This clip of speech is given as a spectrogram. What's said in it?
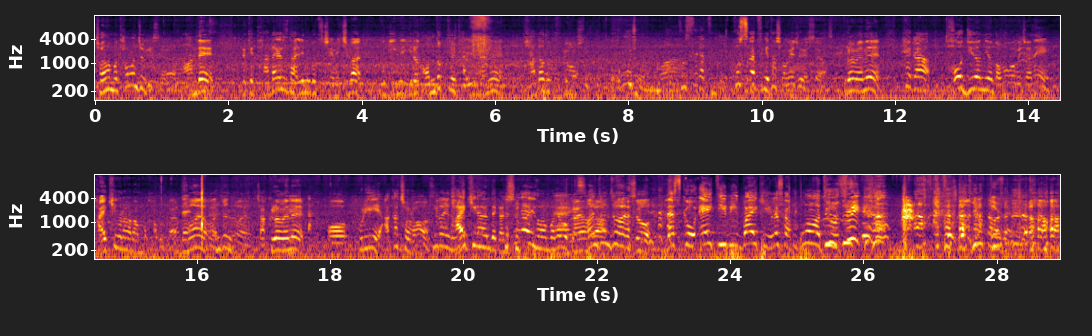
전 한번 타본 적이 있어요. 아, 근데 이렇게 바다에서 달리는 것도 재밌지만 여기 있는 이런 언덕들 달리면은 바다도 구경할 수 있고 너무 좋아요. 코스 같은 게. 코스 같은 게 다 정해져 있어요. 그러면은 해가 더 뉘엿뉘엿 넘어가기 전에 바이킹을 하러 한번 가볼까요? 네. 좋아요. 완전 좋아요. 자 그러면은 어 우리 아까처럼 순간이동. 바이킹 하는 데까지 순간이동 한번 해볼까요? 완전 좋아요. So let's go ATV biking. Let's go. One, two, three. 뒤로 떨어져요.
